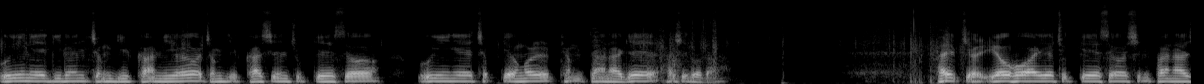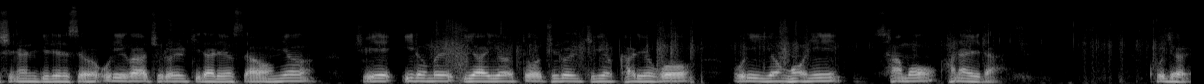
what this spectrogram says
의인의 길은 정직함이여 정직하신 주께서 의인의 첩경을 평탄하게 하시도다. 8절 여호와의 주께서 심판하시는 길에서 우리가 주를 기다려 싸우며 주의 이름을 위하여 또 주를 기억하려고 우리 영혼이 사모하나이다. 9절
